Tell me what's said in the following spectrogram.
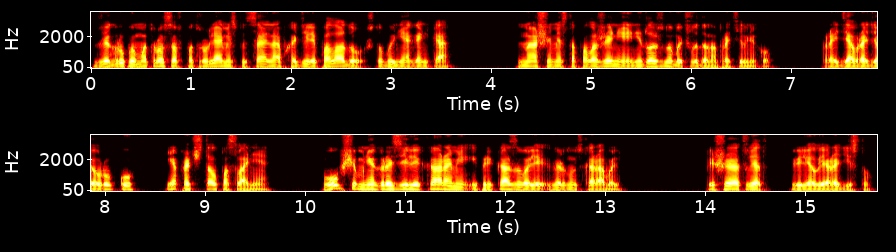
Две группы матросов патрулями специально обходили паладу, чтобы не огонька. Наше местоположение не должно быть выдано противнику. Пройдя в радиорубку, я прочитал послание. В общем, мне грозили карами и приказывали вернуть корабль. «Пиши ответ», — велел я радисту.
